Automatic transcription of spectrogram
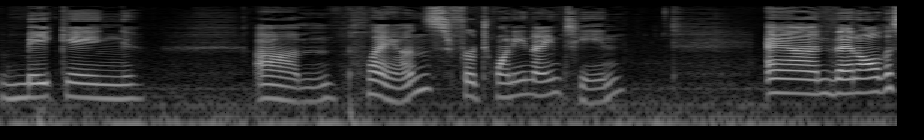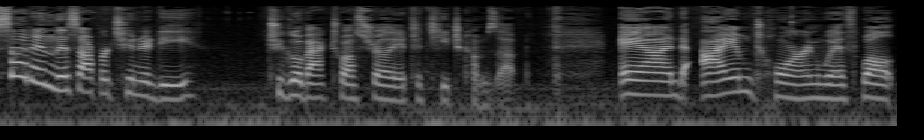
making um, plans for 2019. And then all of a sudden, this opportunity to go back to Australia to teach comes up. And I am torn with, well,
